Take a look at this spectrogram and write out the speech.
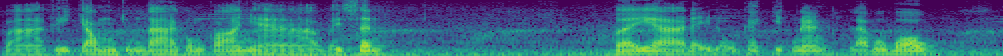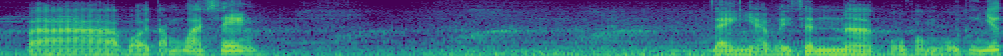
và phía trong chúng ta cũng có nhà vệ sinh với à, đầy đủ các chức năng lavabo và vòi tắm hoa sen. Đây nhà vệ sinh à, của phòng ngủ thứ nhất.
